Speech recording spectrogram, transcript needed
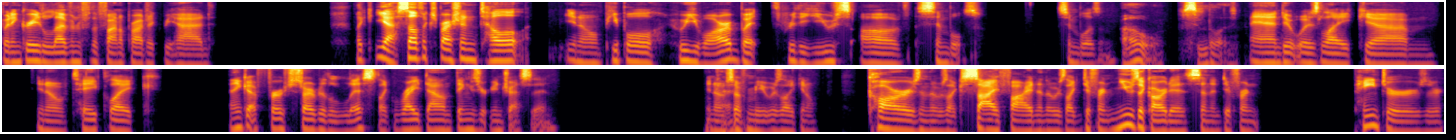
but in grade eleven for the final project we had, like yeah, self expression. Tell you know people who you are, but through the use of symbols, symbolism Oh, symbolism. and it was like um you know take like i think at first started with a list like write down things you're interested in you know Okay. so for me it was like you know cars and there was like sci-fi and there was like different music artists and then different painters or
